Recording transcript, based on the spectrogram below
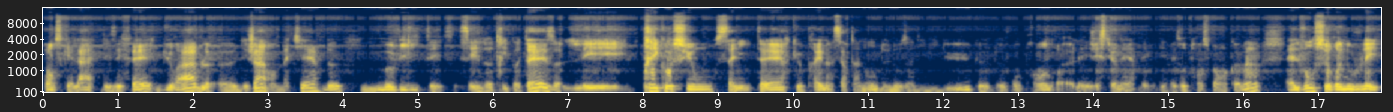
pense qu'elle a des effets durables euh, déjà en matière de mobilité. C'est notre hypothèse. Les précautions sanitaires que prennent un certain nombre de nos individus, que devront prendre les gestionnaires des, réseaux de transport en commun, elles vont se renouveler.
